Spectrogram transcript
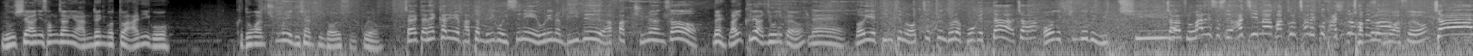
루시안이 성장이 안 된 것도 아니고 그동안 충분히 루시안 deal 넣을 수 있고요. 자 일단 헤카림이 bottom 밀고 있으니 우리는 mid 압박 주면서 네, 라인 clear 안 좋으니까요. 네 너희의 빈틈을 어쨌든 노려보겠다. 자, 어, 근데 킨드레드 위치가 자 좀 빠르게 썼어요. 하지만 밖으로 차냈고 다시 들어가면서 들어왔어요. 자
